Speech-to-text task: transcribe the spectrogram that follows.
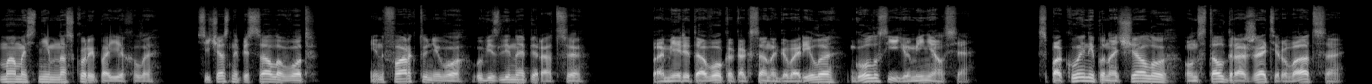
Мама с ним на скорой поехала. Сейчас написала вот, инфаркт у него, увезли на операцию. По мере того, как Оксана говорила, голос ее менялся. Спокойный поначалу, он стал дрожать и рваться,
